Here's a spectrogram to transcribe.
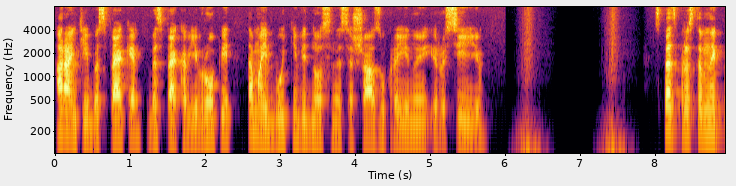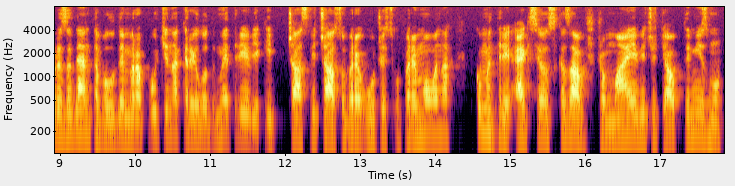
гарантії безпеки, безпека в Європі та майбутні відносини США з Україною і Росією. Спецпредставник президента Володимира Путіна Кирило Дмитрієв, який час від часу бере участь у перемовинах, в коментарі Ексіос сказав, що має відчуття оптимізму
